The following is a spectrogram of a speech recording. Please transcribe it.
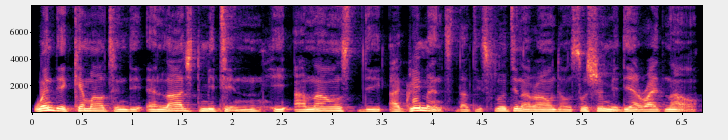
When they came out in the enlarged meeting, he announced the agreement that is floating around on social media right now.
